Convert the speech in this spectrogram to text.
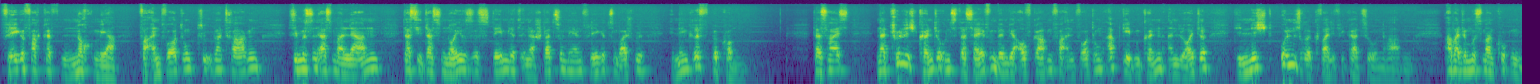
Pflegefachkräften noch mehr Verantwortung zu übertragen. Sie müssen erstmal lernen, dass sie das neue System jetzt in der stationären Pflege zum Beispiel in den Griff bekommen. Das heißt, natürlich könnte uns das helfen, wenn wir Aufgabenverantwortung abgeben können an Leute, die nicht unsere Qualifikation haben. Aber da muss man gucken,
